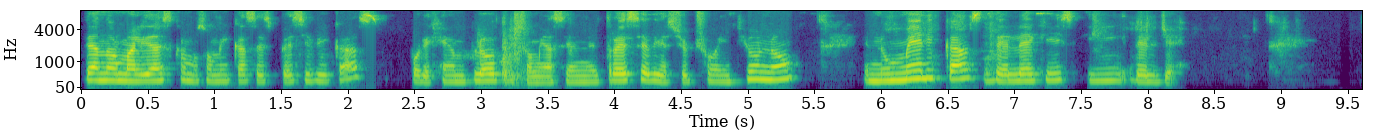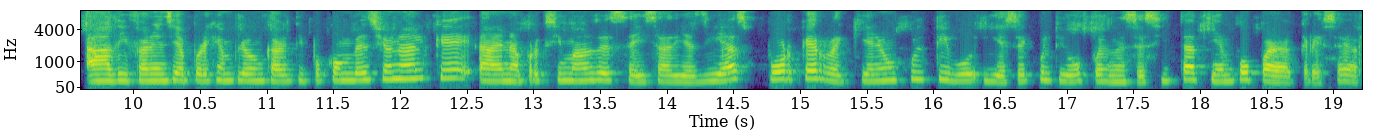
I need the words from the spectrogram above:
de anormalidades cromosómicas específicas, por ejemplo, trisomías en el 13, 18, 21, numéricas del X y del Y. A diferencia, por ejemplo, de un cariotipo convencional que en aproximadamente de 6 a 10 días porque requiere un cultivo y ese cultivo pues necesita tiempo para crecer.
